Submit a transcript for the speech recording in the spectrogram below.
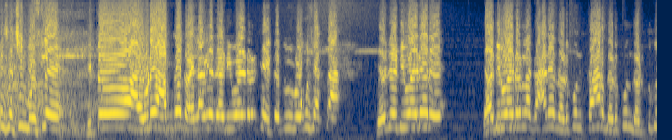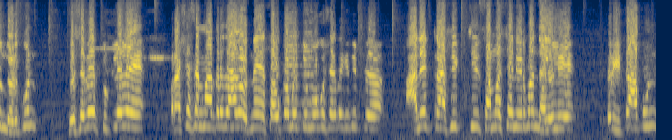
मी सचिन भोसले. इथं एवढे अपघात व्हायला लागले त्या डिवायडरच्या इथं तुम्ही बघू शकता. हे जे डिवायडर आहे या डिवायडरला गाड्या धडकून कार धडकून धडकून धडकून हे सगळं तुटलेलं आहे. प्रशासन मात्र जागा होत नाही. चौकामध्ये तुम्ही बघू शकता किती अनेक ट्रॅफिकची समस्या निर्माण झालेली आहे. तर इथं आपण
